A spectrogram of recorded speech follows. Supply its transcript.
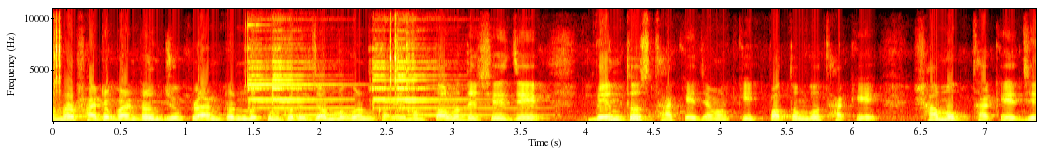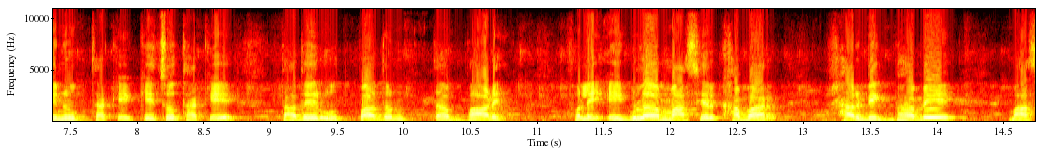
আমরা ফাইটোপ্লান্টন জুপ্লান্টন নতুন করে জন্মগ্রহণ করে এবং তলদেশে যে বেন্তস থাকে, যেমন কীটপতঙ্গ থাকে, শামুক থাকে, ঝিনুক থাকে, কেঁচো থাকে, তাদের উৎপাদনটা বাড়ে। ফলে এগুলা মাছের খাবার সার্বিকভাবে মাছ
